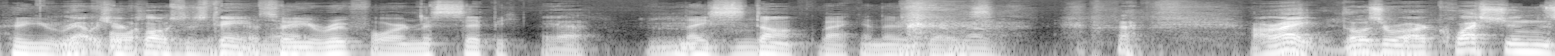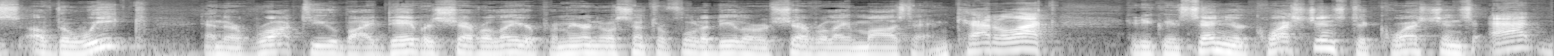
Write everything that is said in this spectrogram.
who you root That was your for. closest team, That's right? who you root for in Mississippi. Yeah. And They mm-hmm. stunk back in those days. All right. Those are our questions of the week, and they're brought to you by Davis Chevrolet, your premier North Central Florida dealer of Chevrolet, Mazda, and Cadillac. And you can send your questions to questions at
